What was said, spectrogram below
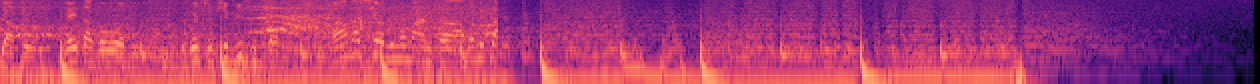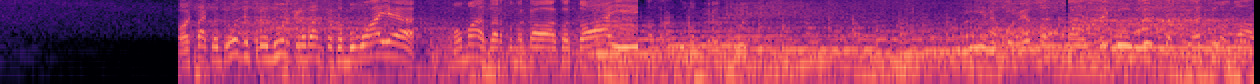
Дякую. Я і так голодний. Ти хочеш, щоб ще більше став. А у нас ще один момент. Вони Ось так от, друзі, 3-0. Кривенко забуває. Момент зараз у Михайла Кота і у нас рахунок 3-0. І відповідно цей колектив все ж таки націлив на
